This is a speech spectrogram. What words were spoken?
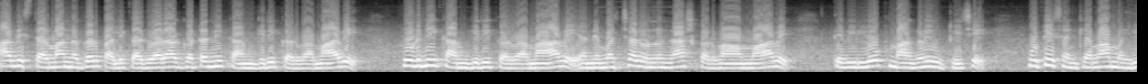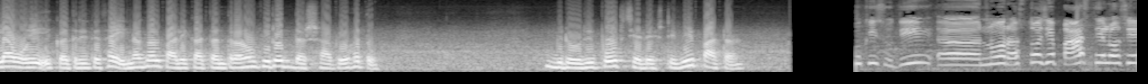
આ વિસ્તારમાં નગરપાલિકા દ્વારા ગટરની કામગીરી કરવામાં આવે, રોડની કામગીરી કરવામાં આવે અને મચ્છરોનો નાશ કરવામાં આવે તેવી લોક માંગણી ઉઠી છે. મોટી સંખ્યામાં મહિલાઓએ એકત્રિત થઈ નગરપાલિકા તંત્રનો વિરોધ દર્શાવ્યો હતો. બ્યુરો રિપોર્ટ છે ડેસ્ટીવી ટીવી પાટણ. મુખી સુધી નો રસ્તો જે પાસ થયેલો છે,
